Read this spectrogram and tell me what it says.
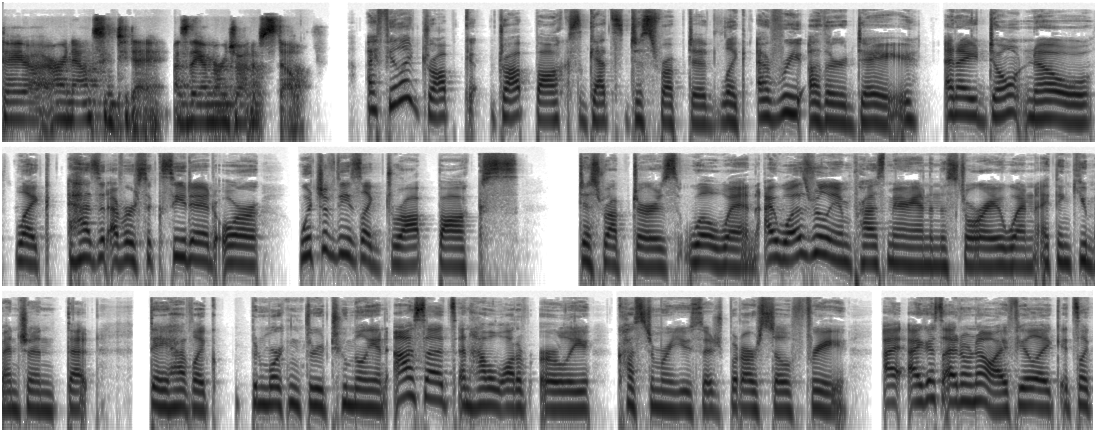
they are announcing today as they emerge out of stealth. I feel like Drop Dropbox gets disrupted like every other day. And I don't know, like, has it ever succeeded or which of these like Dropbox disruptors will win? I was really impressed, Mary Ann, in the story when I think you mentioned that they have like been working through 2 million assets and have a lot of early customer usage, but are still free. I, I guess I don't know. I feel like it's like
